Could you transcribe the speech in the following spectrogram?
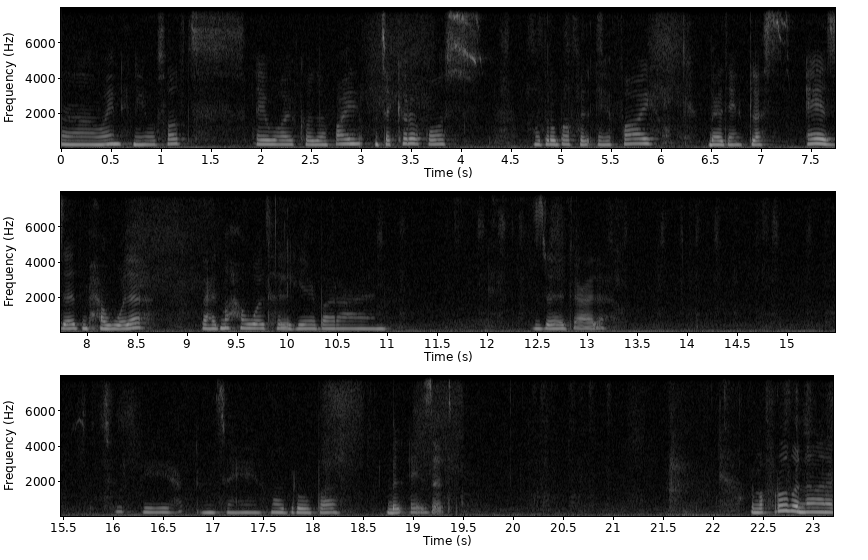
آه وين هني وصلت؟ AY cosine phi نسكر القوس مضروبة في ال A phi بعدين plus AZ محولة بعد ما حولتها اللي هي عبارة عن Z على تربيع زين مضروبة بال AZ المفروض إن أنا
